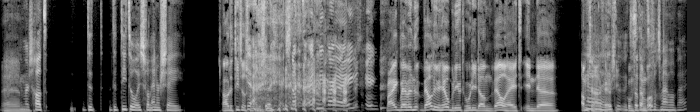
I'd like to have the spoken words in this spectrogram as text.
Ehm, Maar schat, de, de titel is van NRC. oh, de titel is van NRC. ik snapte echt niet waar jij heen ging. Maar ik ben wel nu heel benieuwd hoe die dan wel heet in de ambtenarenversie. Ja, Komt dat aan bod? volgens mij wel bij.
